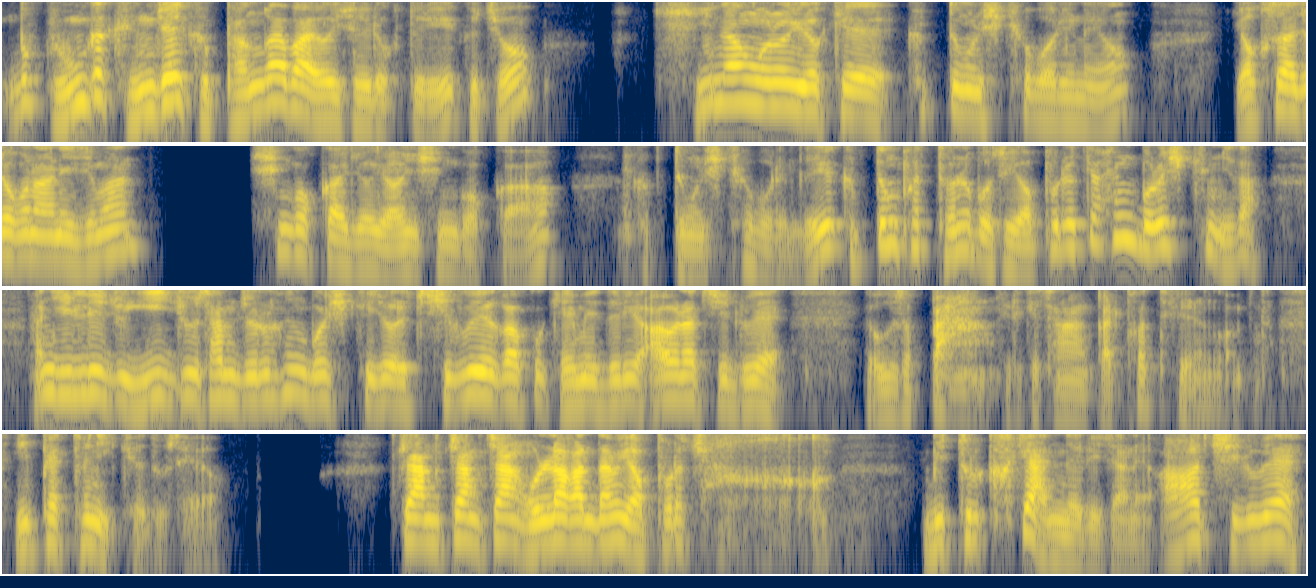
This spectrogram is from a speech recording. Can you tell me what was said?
뭐 뭔가 굉장히 급한가 봐요 이 세력들이 그죠? 기낭 오늘 이렇게 급등을 시켜버리네요. 역사적은 아니지만 신고가죠 연신고가 급등을 시켜버립니다. 이 급등 패턴을 보세요. 옆으로 이렇게 횡보를 시킵니다. 한 1, 2주, 2주, 3주를 횡보시키죠. 지루해갖고 개미들이 아우 나 지루해. 여기서 빵 이렇게 상한가를 터트리는 겁니다. 이 패턴 익혀두세요. 짱짱짱 올라간 다음에 옆으로 쫙 밑으로 크게 안 내리잖아요. 아 지루해.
